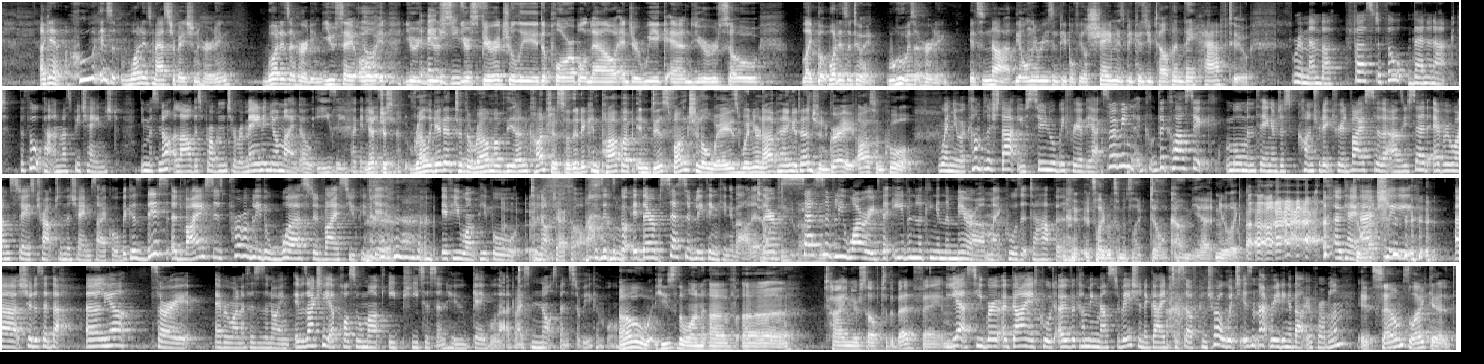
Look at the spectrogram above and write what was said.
Again, who is what is masturbation hurting? What is it hurting? You say, "Oh, God. it you're you're, you're spiritually deplorable now, and you're weak, and you're so like." But what is it doing? Who is it hurting? It's not. The only reason people feel shame is because you tell them they have to. Remember, first a thought, then an act. The thought pattern must be changed. You must not allow this problem to remain in your mind. Oh, easy, fucking Yep, easy. just relegate it to the realm of the unconscious so that it can pop up in dysfunctional ways when you're not paying attention. Great, awesome, cool. When you accomplish that, you soon will be free of the act. So, I mean, the classic Mormon thing of just contradictory advice, so that, as you said, everyone stays trapped in the shame cycle. Because this advice is probably the worst advice you can give if you want people to not jerk off. Because it's got it, they're obsessively thinking about it. Don't they're about it. obsessively worried that even looking in the mirror might cause it to happen. It's like when someone's like, "Don't come yet," and you're like, "Ah, ah, ah, ah, ah." Okay, I actually uh, should have said that earlier. Sorry, everyone, if this is annoying. It was actually Apostle Mark E. Petersen who gave all that advice, not Spencer W. Kimball. Oh, he's the one of uh, tying yourself to the bed fame. Yes, he wrote a guide called Overcoming Masturbation, a guide to self control, which isn't that reading about your problem? It sounds like it.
